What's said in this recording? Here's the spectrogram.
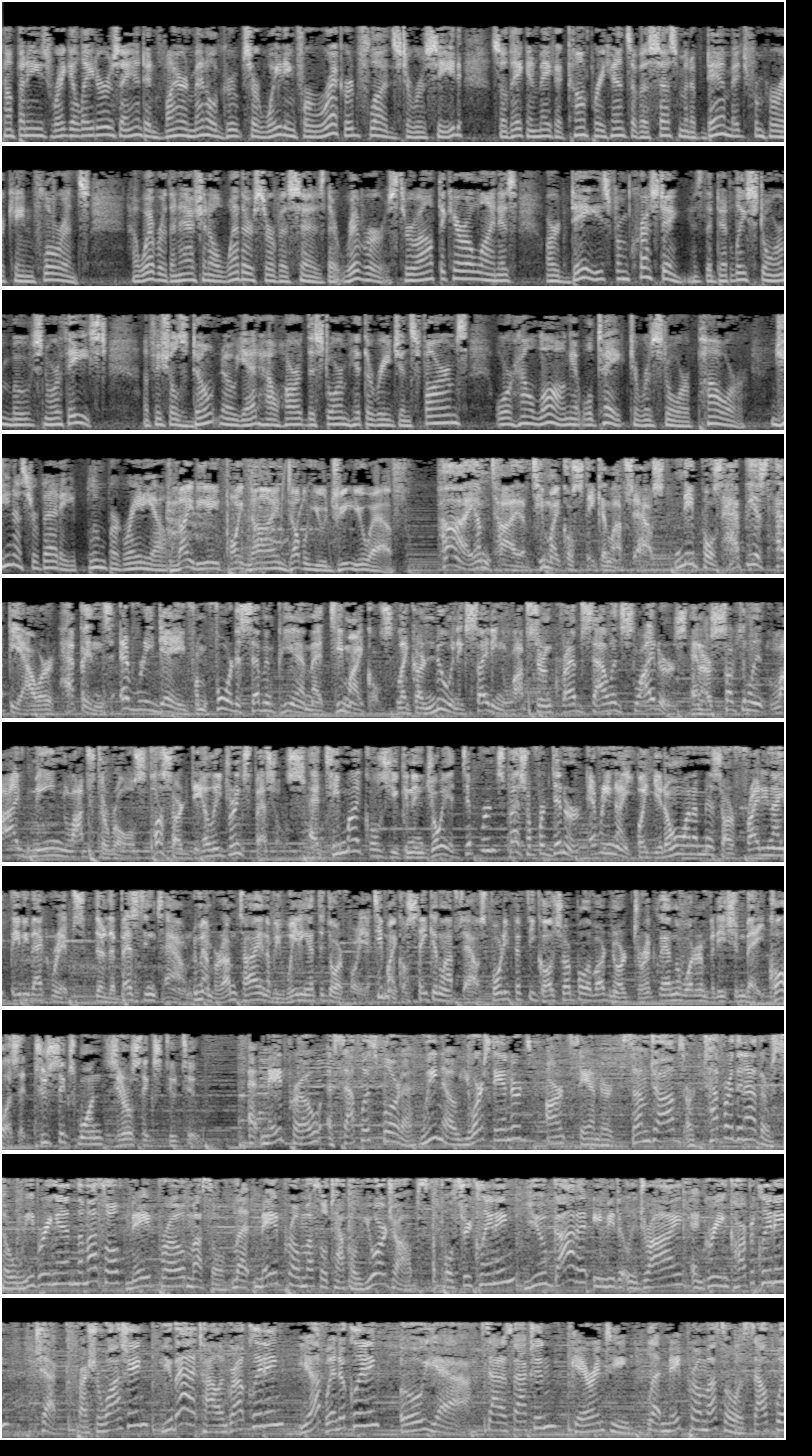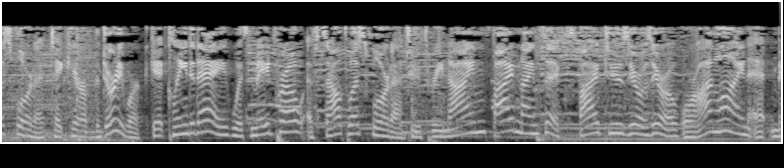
Companies, regulators, and environmental groups are waiting for record floods to recede so they can make a comprehensive assessment of damage from Hurricane Florence. However, the National Weather Service says that rivers throughout the Carolinas are days from cresting as the deadly storm moves northeast. Officials don't know yet how hard the storm hit the region's farms or how long it will take to restore power. Gina Cervetti, Bloomberg Radio. 98.9 WGUF. Hi, I'm Ty of T. Michael's Steak and Lobster Naples' happiest happy hour happens every day from 4 to 7 p.m. at T. Michael's. Like our new and exciting lobster and crab salad sliders and our succulent live Maine lobster rolls, plus our daily drink specials. At T. Michael's, you can enjoy a different special for dinner every night, but you don't want to miss our Friday night baby back ribs. They're the best in town. Remember, I'm Ty and I'll be waiting at the door for you. T. Michael's Steak and Lobster House, 4050 Gulf Shore Boulevard North, directly on the water in Venetian Bay. Call us at 261-0622. At Maid Pro of Southwest Florida, we know your standards aren't standard. Some jobs are tougher than others, so we bring in the muscle, Maid Pro Muscle. Let Maid Pro Muscle tackle your jobs. Upholstery cleaning? You got it. Immediately dry and green carpet cleaning? Check. Pressure washing? You bet. Tile and grout cleaning? Yep. Window cleaning? Oh yeah. Satisfaction? Guaranteed. Let Maid Pro Muscle of Southwest Florida take care of the dirty work. Get clean today with Maid Pro of Southwest Florida. 239-596-5200 or online at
